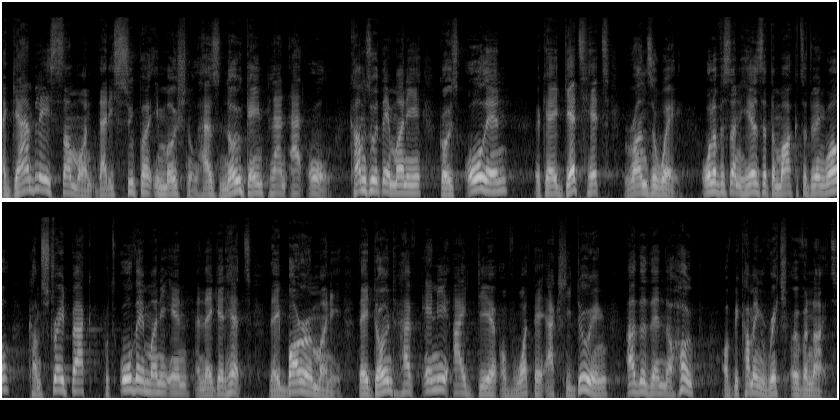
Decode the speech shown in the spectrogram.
A gambler is someone that is super emotional, has no game plan at all comes with their money, goes all in, okay, gets hit, runs away. All of a sudden hears that the markets are doing well, comes straight back, puts all their money in, and they get hit. They borrow money. They don't have any idea of what they're actually doing other than the hope of becoming rich overnight.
